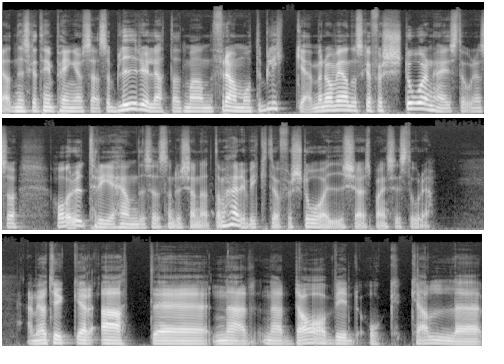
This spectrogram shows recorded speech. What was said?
att ni ska ta in pengar och så här, så blir det ju lätt att man framåtblickar. Men om vi ändå ska förstå den här historien så har du tre händelser som du känner att de här är viktiga att förstå i Sharespines historia. Men Jag tycker att eh, när, när David och Kalle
